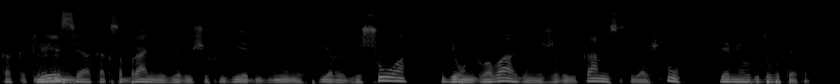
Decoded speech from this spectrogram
как эклесия, как собрание верующих людей, объединенных верой в Иешуа, где он глава, где они живые камни, состоящие, ну, я имел в виду вот этот.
